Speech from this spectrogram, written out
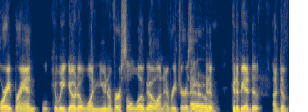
for a brand? Could we go to one universal logo on every jersey? Could it oh, could it be a, a div-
